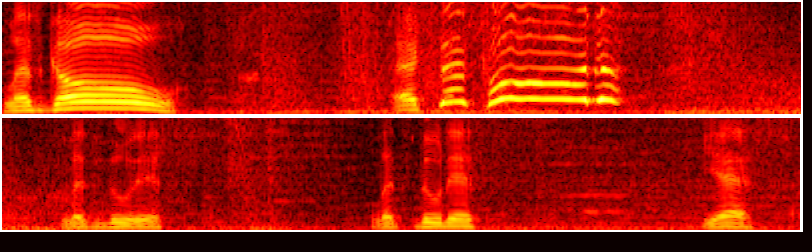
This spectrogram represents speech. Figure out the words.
Let's go. Access code. Let's do this. Let's do this. Yes.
